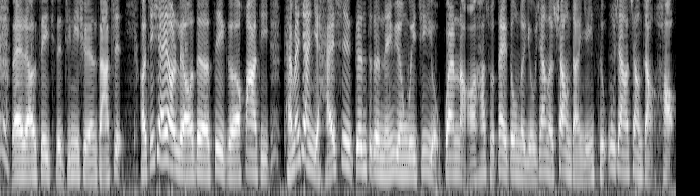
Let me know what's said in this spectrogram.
来聊这一期的《经济学人》杂志。好，接下来要聊的这个话题，坦白讲也还是跟这个能源危机有关了啊。它所带动的油价的上涨，也因此物价的上涨。好，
